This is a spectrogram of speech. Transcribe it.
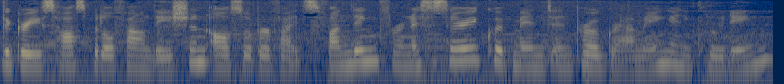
The Grace Hospital Foundation also provides funding for necessary equipment and programming, including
